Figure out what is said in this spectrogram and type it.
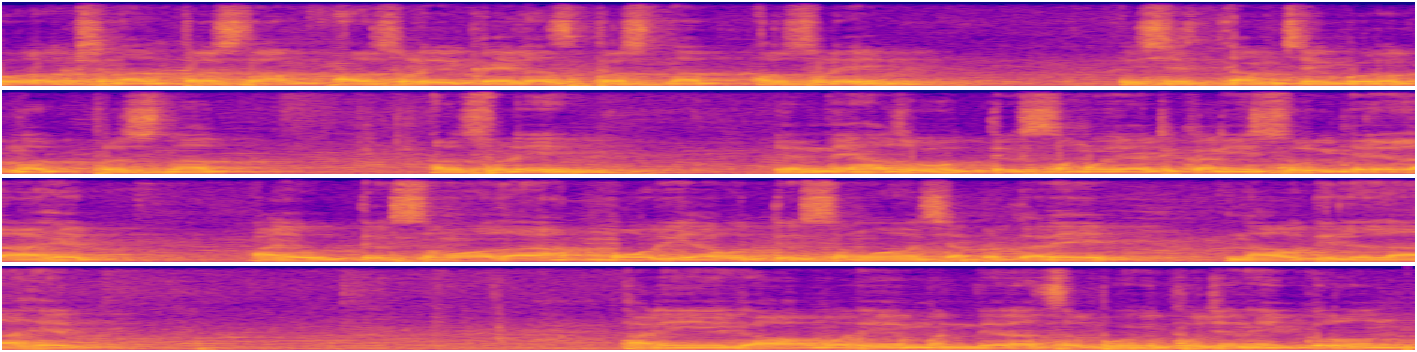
गोरक्षनाथ परशुराम आळसोळे कैलास प्रसनाथ आळसोळे. विशेषतः आमचे गोरखनाथ प्रसनाथ आळसोळे यांनी हा जो उद्योग समूह या ठिकाणी सुरू केलेला आहे आणि उद्योग समूहाला मोर्या उद्योग समूह अशा प्रकारे नाव दिलेलं आहे. आणि गावामध्ये मंदिराचं भूमिपूजनही करून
